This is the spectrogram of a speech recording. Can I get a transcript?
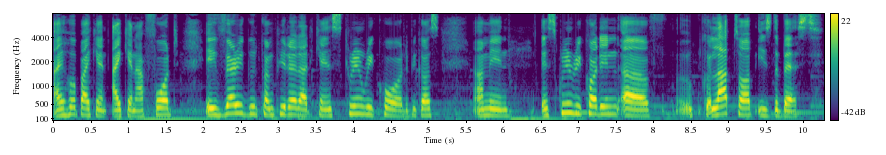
I hope I can I can afford a very good computer that can screen record because I mean a screen recording uh, laptop is the best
